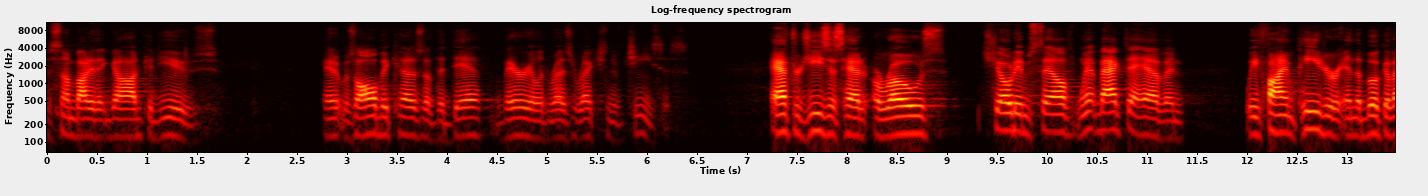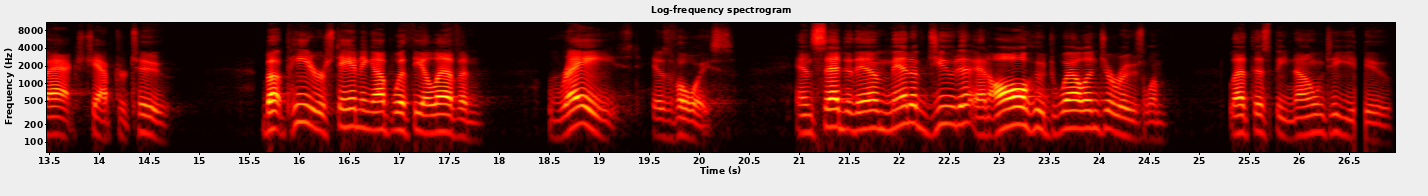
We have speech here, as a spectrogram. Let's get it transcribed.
to somebody that God could use. And it was all because of the death, burial, and resurrection of Jesus. After Jesus had arose, showed himself, went back to heaven, we find Peter in the book of Acts, chapter 2. But Peter, standing up with the eleven, raised his voice and said to them, Men of Judah and all who dwell in Jerusalem, let this be known to you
